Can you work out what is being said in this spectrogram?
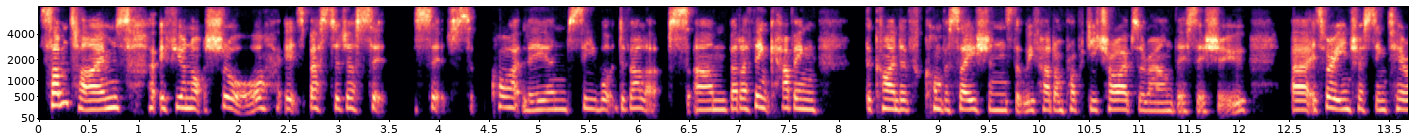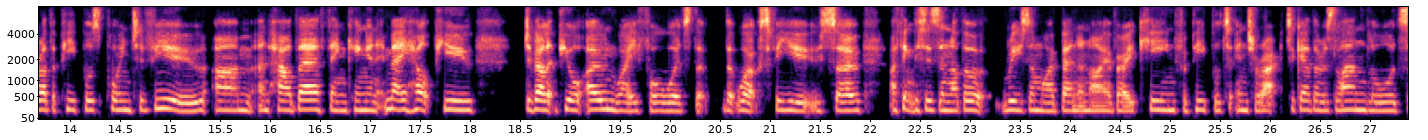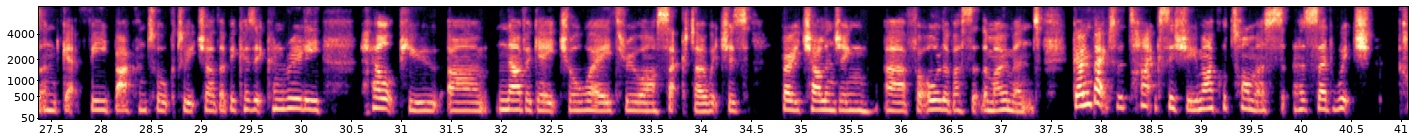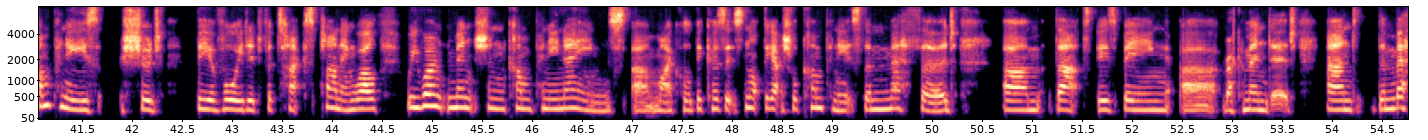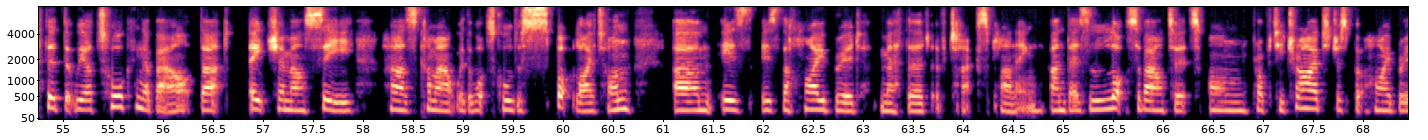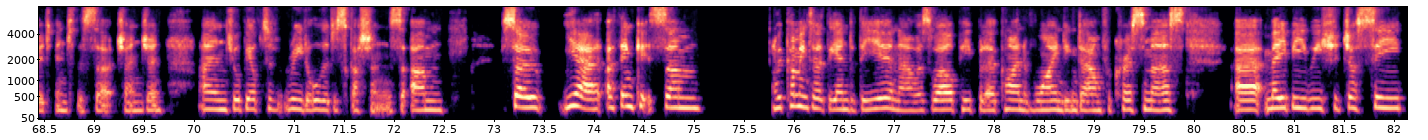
sometimes, if you're not sure, it's best to just sit sit quietly and see what develops. Um, but I think having the kind of conversations that we've had on property tribes around this issue uh, it's very interesting to hear other people's point of view um, and how they're thinking, and it may help you develop your own way forwards that that works for you. So I think this is another reason why Ben and I are very keen for people to interact together as landlords and get feedback and talk to each other because it can really help you um, navigate your way through our sector, which is very challenging uh, for all of us at the moment. Going back to the tax issue, Michael Thomas has said which companies should be avoided for tax planning? Well, we won't mention company names, uh, Michael, because it's not the actual company, it's the method um, that is being uh, recommended. And the method that we are talking about, that HMRC has come out with what's called a spotlight on um, is is the hybrid method of tax planning, and there's lots about it on Property Tribes. Just put hybrid into the search engine, and you'll be able to read all the discussions. Um, so yeah, I think it's um, we're coming to the end of the year now as well. People are kind of winding down for Christmas. Uh, maybe we should just see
